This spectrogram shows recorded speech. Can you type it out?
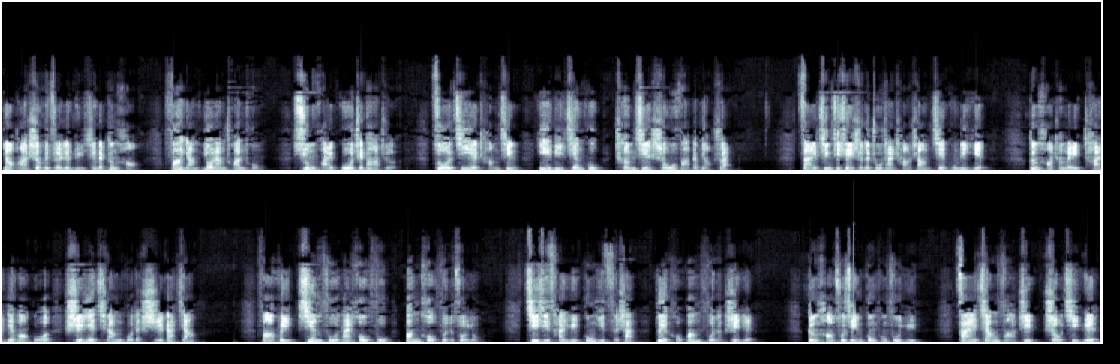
要把社会责任履行的更好，发扬优良传统，胸怀国之大者，做基业长青、毅力坚固、诚信守法的表率，在经济建设的主战场上建功立业，更好成为产业报国、实业强国的实干家，发挥先富带后富、帮后富的作用。积极参与公益慈善、对口帮扶等事业，更好促进共同富裕，在讲法治、守契约、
